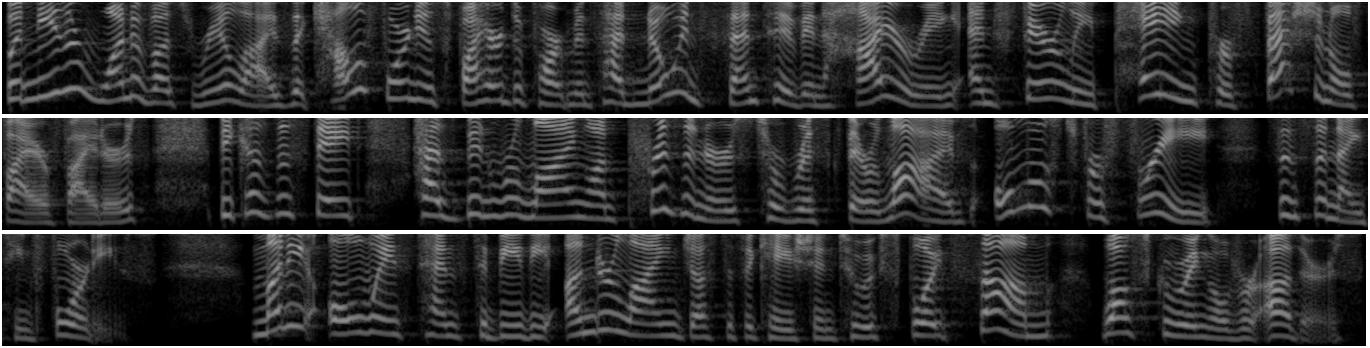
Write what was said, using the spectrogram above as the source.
But neither one of us realized that California's fire departments had no incentive in hiring and fairly paying professional firefighters because the state has been relying on prisoners to risk their lives almost for free since the 1940s. Money always tends to be the underlying justification to exploit some while screwing over others.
